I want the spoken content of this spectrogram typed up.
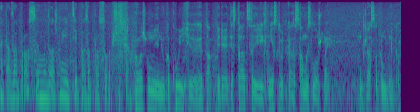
это запросы, и мы должны идти по запросу общества. По вашему мнению, какой этап переаттестации их несколько самый сложный для сотрудников?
